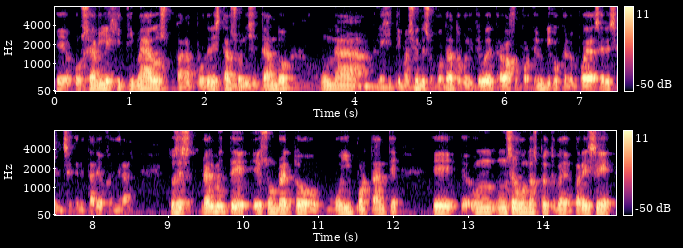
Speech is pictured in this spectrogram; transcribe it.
eh, o ser legitimados para poder estar solicitando una legitimación de su contrato colectivo de trabajo porque el único que lo puede hacer es el secretario general. Entonces, realmente es un reto muy importante. Eh, un, segundo aspecto que me parece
